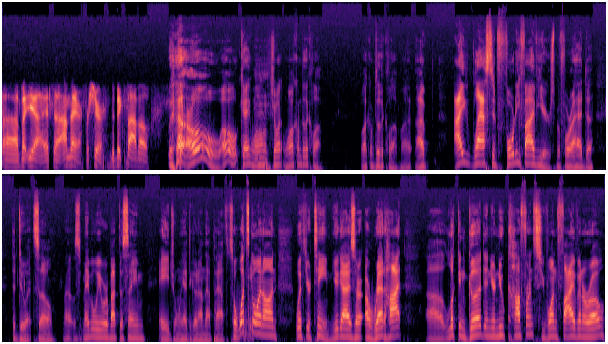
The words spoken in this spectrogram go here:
uh, but yeah, it's uh, I'm there for sure. The big five zero. oh, oh, okay. Well, join, welcome to the club. Welcome to the club. I, I I lasted 45 years before I had to to do it. So that was maybe we were about the same age when we had to go down that path. So what's going on with your team? You guys are, are red hot, uh, looking good in your new conference. You've won five in a row.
